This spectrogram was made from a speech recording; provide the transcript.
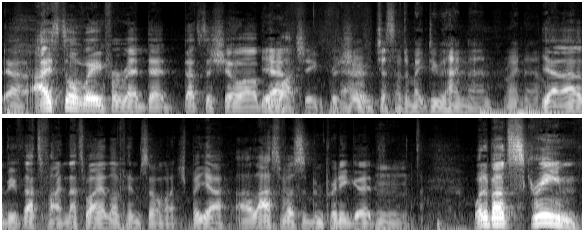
Yeah, I still waiting for Red Dead. That's the show I'll be Yeah. watching for Yeah, sure. We just have to make do Hangman right now. Yeah, that'll be that's fine. That's why I love him so much. But yeah, uh, Last of Us has been pretty good. Hmm. What about Scream?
